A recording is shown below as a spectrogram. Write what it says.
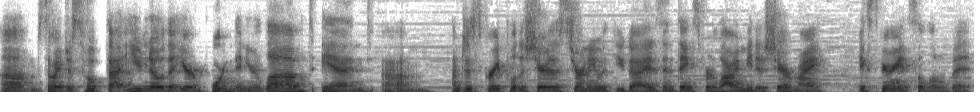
um, so i just hope that you know that you're important and you're loved and um, i'm just grateful to share this journey with you guys and thanks for allowing me to share my experience a little bit.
